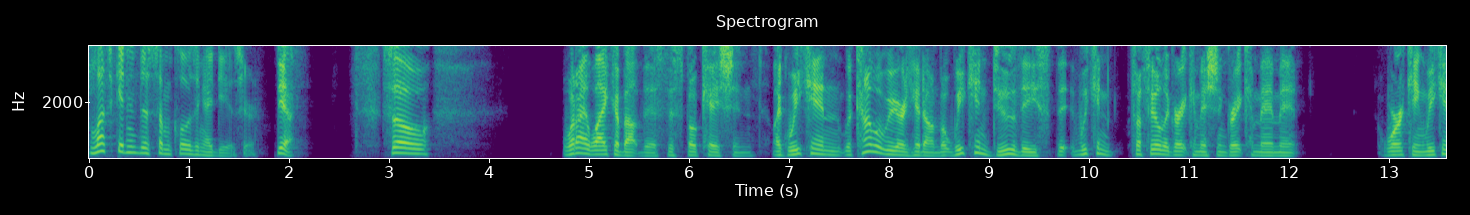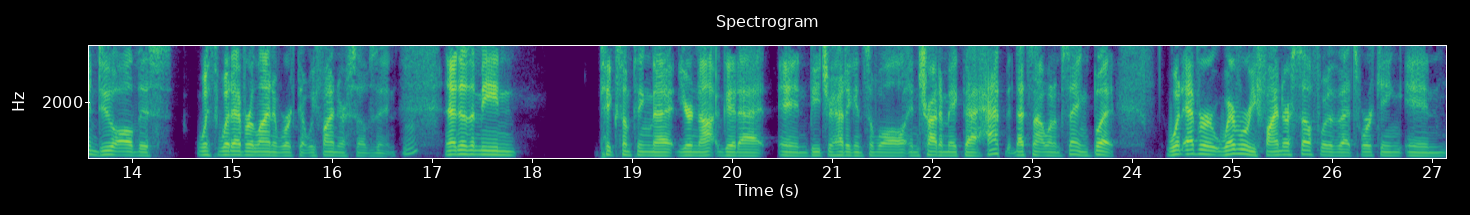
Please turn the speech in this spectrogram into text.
let's get into some closing ideas here. Yeah. So, what I like about this, this vocation, like we can, kind of what we already hit on, but we can do these, we can fulfill the Great Commission, Great Commandment, working. We can do all this with whatever line of work that we find ourselves in. Mhm. And that doesn't mean pick something that you're not good at and beat your head against the wall and try to make that happen. That's not what I'm saying. But whatever, wherever we find ourselves, whether that's working in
